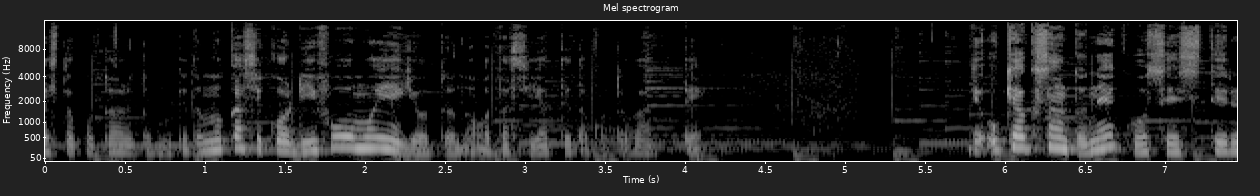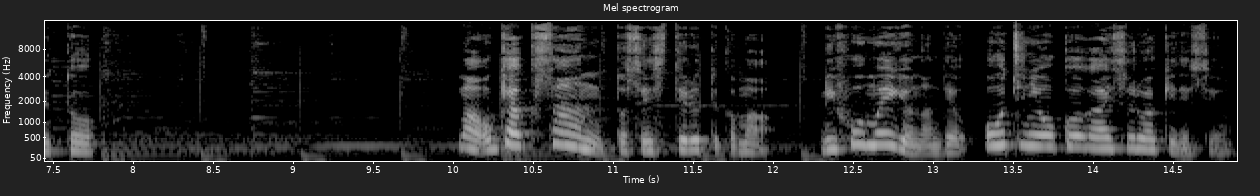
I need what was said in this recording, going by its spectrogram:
えしたことあると思うけど昔こうリフォーム営業っていうのを私やってたことがあってでお客さんとねこう接してるとまあお客さんと接してるっていうかまあリフォーム営業なんでお家にお伺いするわけですよ。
